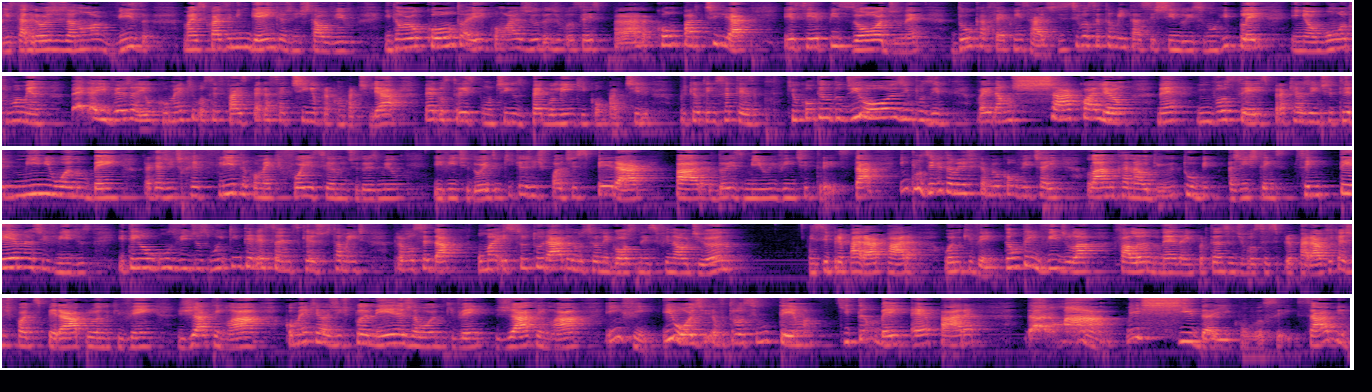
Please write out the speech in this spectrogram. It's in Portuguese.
Instagram hoje já não avisa, mas quase ninguém que a gente está ao vivo. Então eu conto aí com a ajuda de vocês para compartilhar esse episódio, né? Do Café com Insights. E se você também está assistindo isso no replay em algum outro momento, pega aí, veja aí como é que você faz, pega a setinha para compartilhar, pega os três pontinhos, pega o link e compartilha, porque eu tenho certeza que o conteúdo de hoje, inclusive, vai dar um chacoalhão, né, em vocês para que a gente termine o ano bem, para que a gente reflita como é que foi esse ano de 2022 e o que, que a gente pode esperar para 2023, tá? Inclusive também fica meu convite aí lá no canal do YouTube. A gente tem centenas de vídeos e tem alguns vídeos muito interessantes que é justamente para você dar uma estruturada no seu negócio nesse final de ano e se preparar para o ano que vem. Então tem vídeo lá falando, né, da importância de você se preparar, o que, que a gente pode esperar para o ano que vem, já tem lá, como é que a gente planeja o ano que vem, já tem lá, enfim. E hoje eu trouxe um tema que também é para dar uma mexida aí com vocês, sabe?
